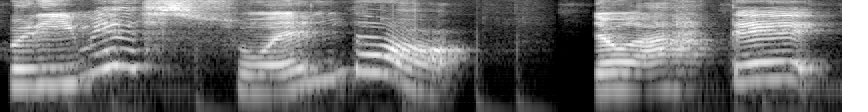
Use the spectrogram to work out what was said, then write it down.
primer sueldo lo gasté,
